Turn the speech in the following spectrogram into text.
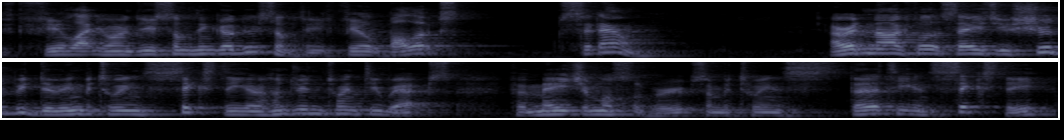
If you feel like you want to do something, go do something. If you feel bollocks, sit down. I read an article that says you should be doing between 60 and 120 reps for major muscle groups and between 30 and 60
